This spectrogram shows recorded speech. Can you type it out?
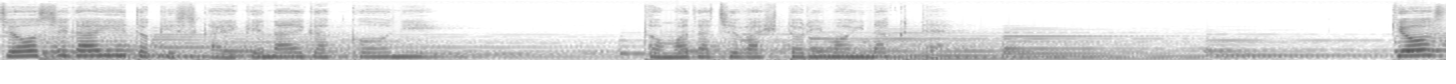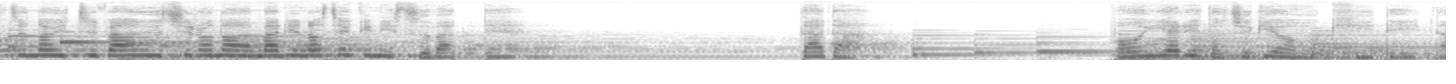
調子がいい時しか行けない学校に友達は一人もいなくて。教室の一番後ろの余りの席に座ってただぼんやりと授業を聞いていた。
